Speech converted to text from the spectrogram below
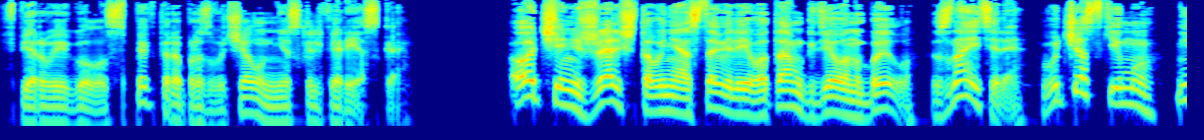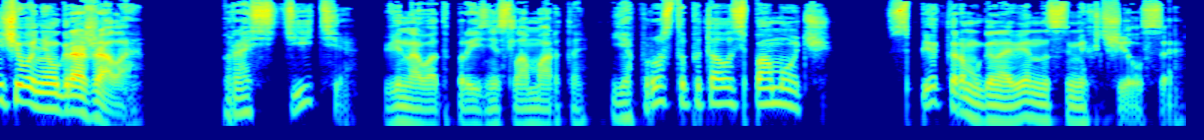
Впервые голос Спектора прозвучал несколько резко. «Очень жаль, что вы не оставили его там, где он был. Знаете ли, в участке ему ничего не угрожало». «Простите», — виновато произнесла Марта. «Я просто пыталась помочь». Спектр мгновенно смягчился.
